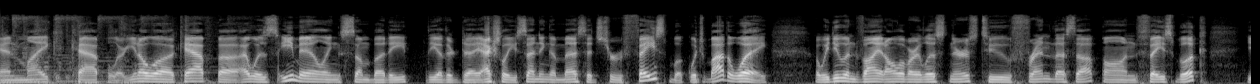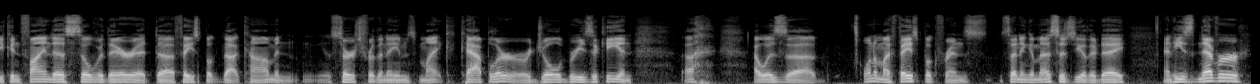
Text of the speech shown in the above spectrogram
and Mike Kapler. You know, uh, Cap, uh, I was emailing somebody the other day, actually sending a message through Facebook, which, by the way, we do invite all of our listeners to friend us up on Facebook. You can find us over there at uh, facebook.com and you know, search for the names Mike Kapler or Joel Brueseke. And uh, I was uh, one of my Facebook friends sending a message the other day, and he's never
